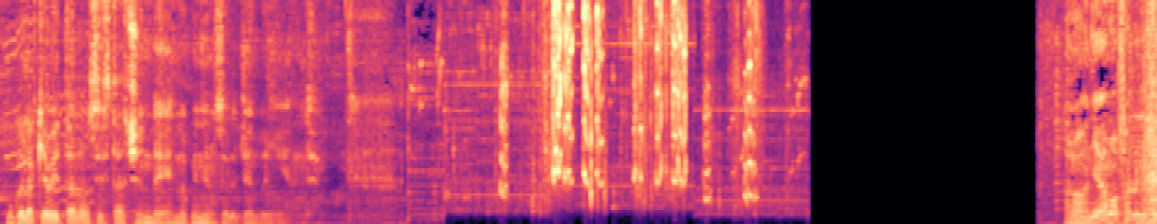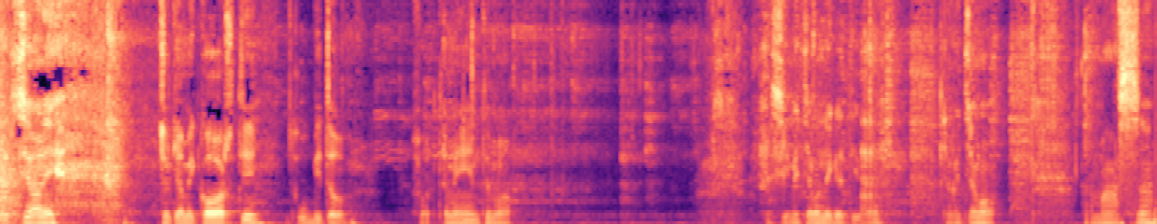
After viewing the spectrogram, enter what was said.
Comunque la chiavetta non si sta accendendo quindi non sta leggendo niente allora andiamo a fare le misurazioni cerchiamo i corti dubito fortemente ma eh sì, mettiamo il negativo eh. cioè mettiamo la massa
